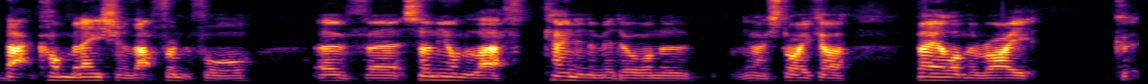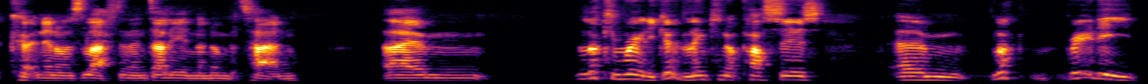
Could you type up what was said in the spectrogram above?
that combination of that front four of uh, on the left, Kane in the middle on the you know striker, Bale on the right, cutting in on his left, and then Dele in the number ten. Um, looking really good, linking up passes um, look really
